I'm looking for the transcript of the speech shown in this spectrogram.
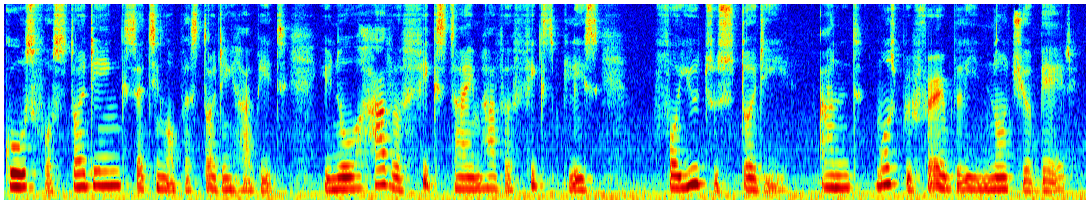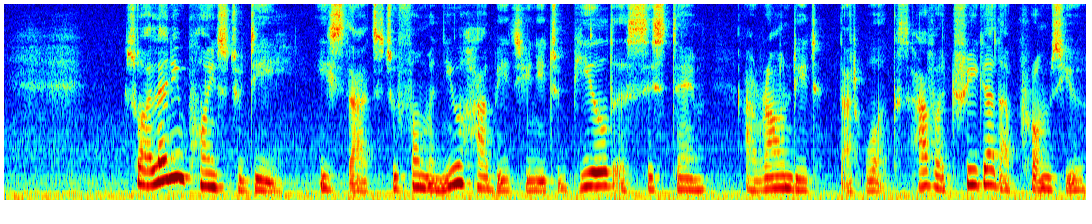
goes for studying, setting up a studying habit. You know, have a fixed time, have a fixed place for you to study, and most preferably not your bed. So, our learning points today is that to form a new habit, you need to build a system around it that works. Have a trigger that prompts you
